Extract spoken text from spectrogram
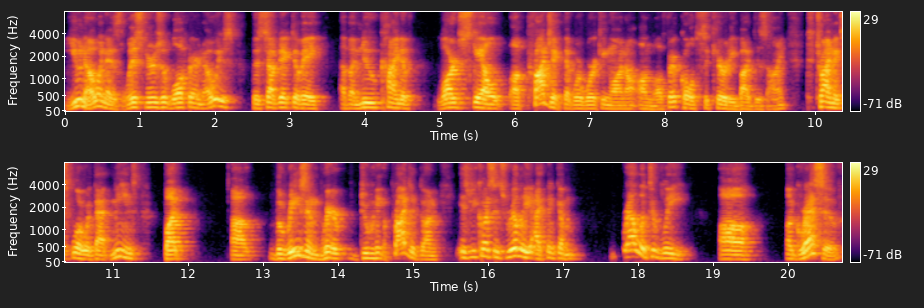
you know, and as listeners of Lawfare know, is the subject of a of a new kind of large scale uh, project that we're working on on Lawfare called Security by Design to try and explore what that means. But uh, the reason we're doing a project on is because it's really, I think, a relatively uh, aggressive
